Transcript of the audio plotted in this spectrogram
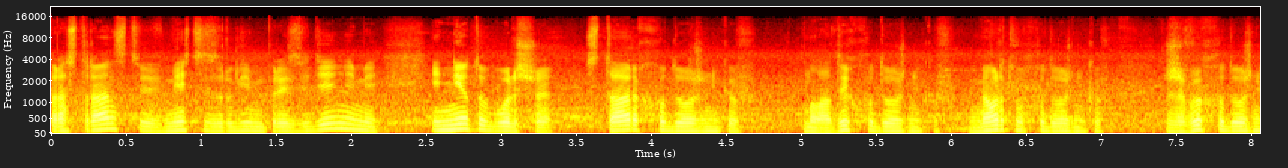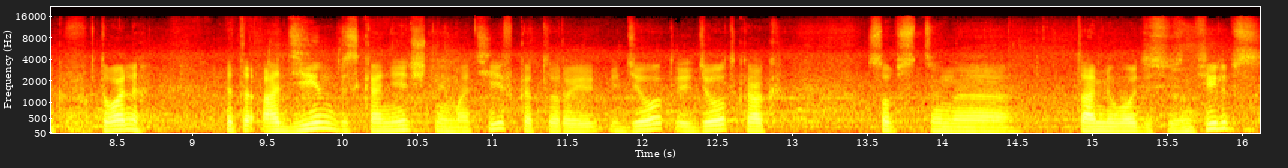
пространстве вместе с другими произведениями, и нету больше старых художников, молодых художников, мертвых художников, живых художников, актуальных. Это один бесконечный мотив, который идет, идет, как, собственно, та мелодия Сьюзен Филлипс,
